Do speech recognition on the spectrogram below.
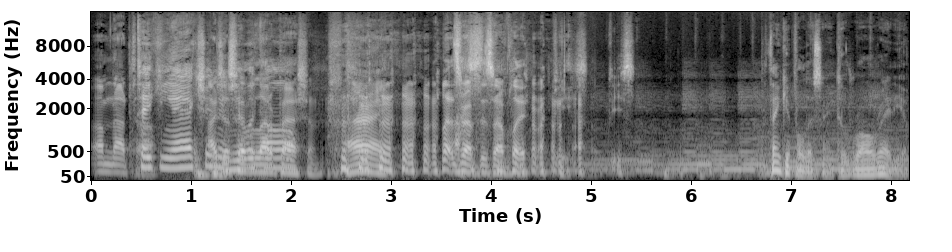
I'm not tough. taking action. I just have a lot all, of passion. All right, let's wrap this up later. please. Peace. Thank you for listening to ROL Radio.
